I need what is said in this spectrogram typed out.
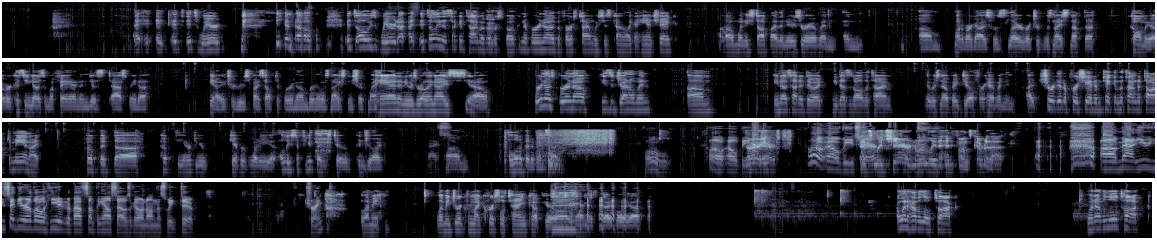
it, it, it it's weird. you know, it's always weird. I, I, it's only the second time I've ever spoken to Bruno. The first time was just kind of like a handshake um, when he stopped by the newsroom, and and um, one of our guys was Larry Richert was nice enough to call me over because he knows I'm a fan and just asked me to you know introduce myself to Bruno. And Bruno was nice and he shook my hand and he was really nice. You know, Bruno's Bruno. He's a gentleman. Um, he knows how to do it. He does it all the time. It was no big deal for him, and I sure did appreciate him taking the time to talk to me. And I hope it uh, hope the interview gave everybody at least a few things to enjoy, Nice. um, a little bit of insight. oh, hello, LB Sorry. chair. Hello, LB chair. That's my chair. Normally the headphones cover that. uh, Matt, you, you said you were a little heated about something else that was going on this week too. Drink. Let me let me drink from my Chris Letang cup here while I warm this bad boy up. I want to have a little talk. I want to have a little talk,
